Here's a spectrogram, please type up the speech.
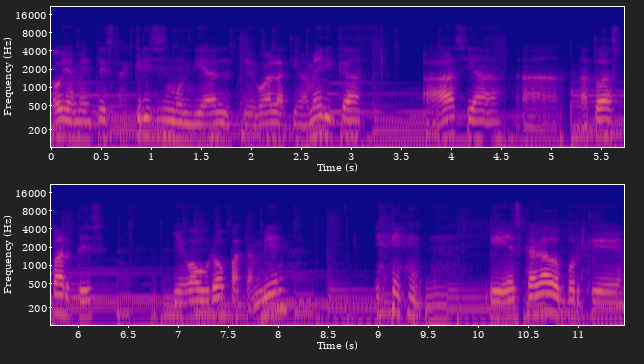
obviamente esta crisis mundial llegó a Latinoamérica, a Asia, a, todas partes, llegó a Europa también. y es cagado porque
